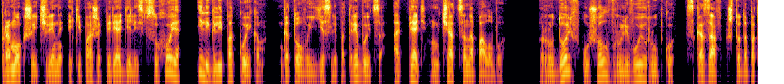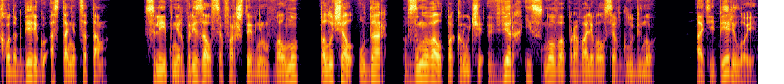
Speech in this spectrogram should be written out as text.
Промокшие члены экипажа переоделись в сухое и легли по койкам, готовые, если потребуется, опять мчаться на палубу. Рудольф ушел в рулевую рубку, сказав, что до подхода к берегу останется там. Слейпнер врезался форштевнем в волну, получал удар, взмывал покруче вверх и снова проваливался в глубину. «А теперь, Лой,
